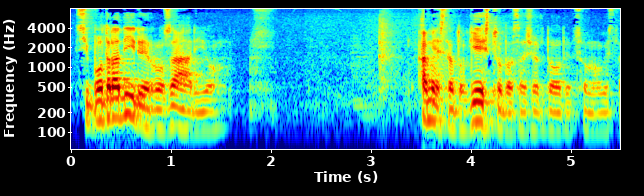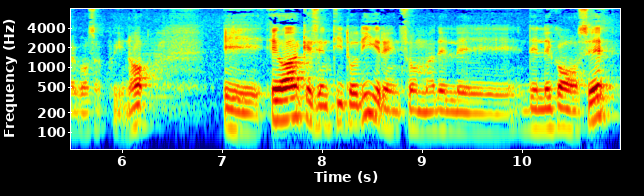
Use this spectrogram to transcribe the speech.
si potrà dire il rosario? A me è stato chiesto da sacerdote, insomma, questa cosa qui, no? E, e ho anche sentito dire, insomma, delle, delle cose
